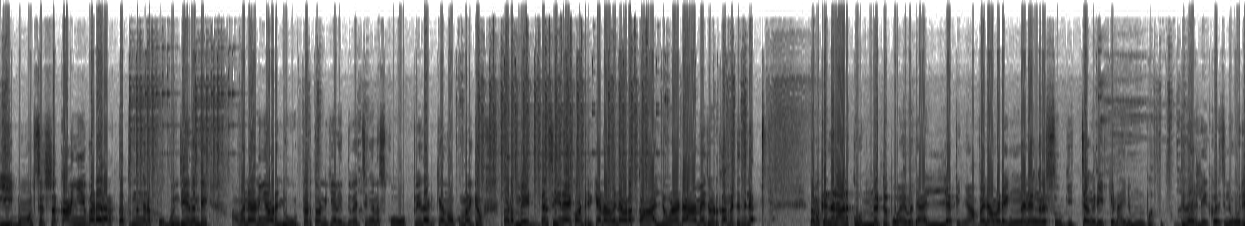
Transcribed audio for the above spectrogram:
ഈ മോൺസ്റ്റർ ട്രക്ക് ആണെങ്കിൽ ഇവിടെ ഇറക്കത്തുനിന്ന് ഇങ്ങനെ പുകും ചെയ്യുന്നുണ്ട്. അവനാണെങ്കിൽ അവിടെ ലൂട്ട് എടുത്തോണ്ടിരിക്കുകയാണ്. ഇത് വെച്ച് ഇങ്ങനെ സ്കോപ്പ് ചെയ്ത് അടിക്കാൻ നോക്കുമ്പോഴേക്കും അവിടെ മെഡ് സീനായിക്കൊണ്ടിരിക്കുകയാണ് അവനവിടെ കാലിലൂടെ ഡാമേജ് കൊടുക്കാൻ പറ്റുന്നില്ല. നമുക്ക് എന്തായാലും അവനെ കൊന്നിട്ട് പോയാൽ മതി. അല്ല പിന്നെ അവൻ അവിടെ ഇങ്ങനെ അങ്ങനെ സുഖിച്ചങ്ങോട്ട് ഇരിക്കണം. അതിന് മുമ്പ് ഇതുവരെ ലേക്ക് അടിച്ചില്ല ഒരു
